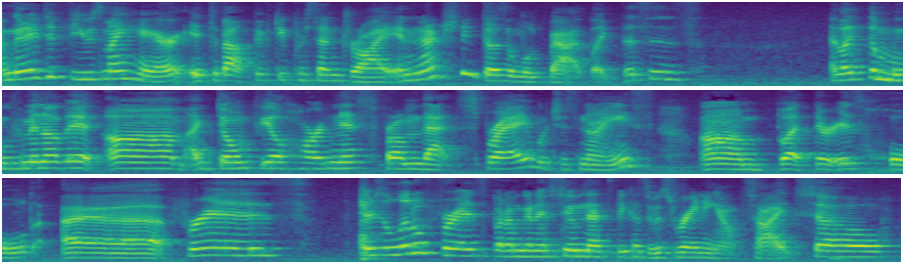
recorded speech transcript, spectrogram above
I'm gonna diffuse my hair. It's about 50% dry and it actually doesn't look bad. Like this is I like the movement of it. Um, I don't feel hardness from that spray, which is nice. Um, but there is hold. Uh, frizz. There's a little frizz, but I'm gonna assume that's because it was raining outside. So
